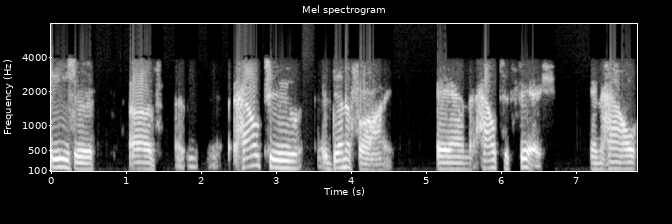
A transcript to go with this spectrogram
teaser of how to identify and how to fish and how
